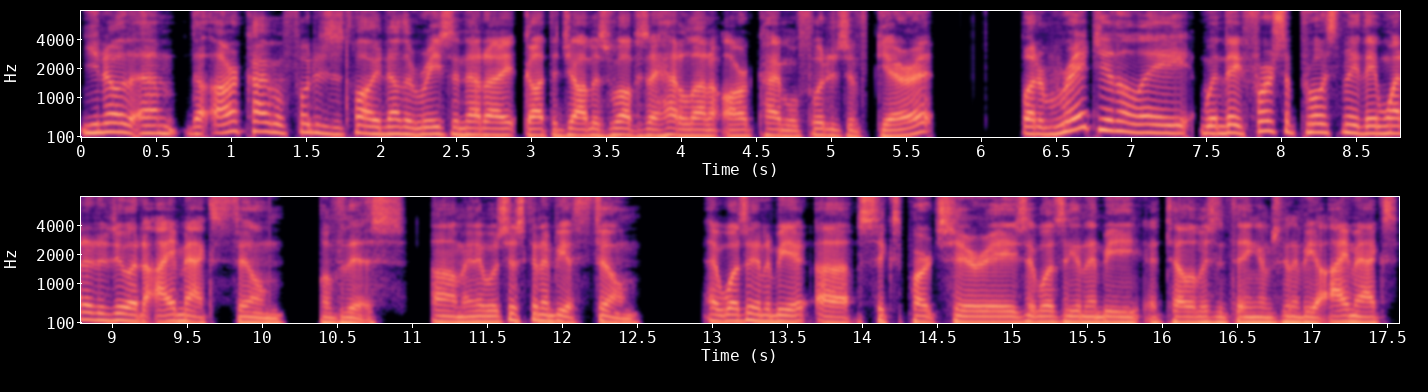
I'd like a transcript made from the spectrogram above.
You know, um, the archival footage is probably another reason that I got the job as well, because I had a lot of archival footage of Garrett. But originally, when they first approached me, they wanted to do an IMAX film of this. Um, and it was just going to be a film. It wasn't going to be a, a six part series. It wasn't going to be a television thing. It was going to be an IMAX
